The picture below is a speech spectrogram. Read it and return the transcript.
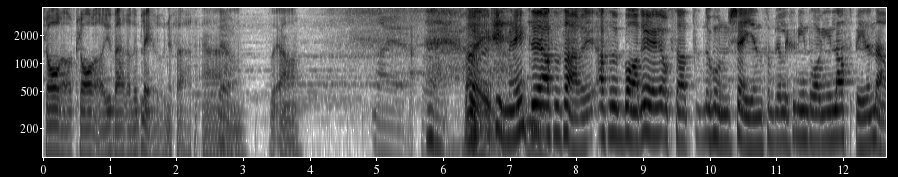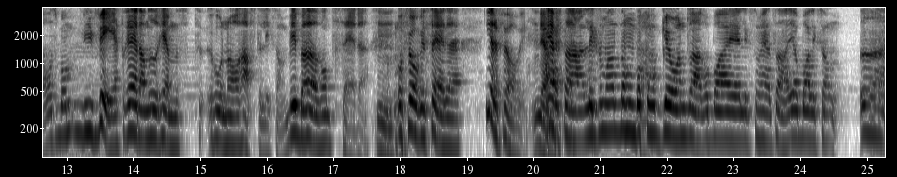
klarare och klarare ju värre det blir ungefär. Um, ja. Nej, alltså. Och Filmen är inte, alltså så här, alltså bara det också att hon tjejen som blir liksom indragen i lastbilen där. Och så vi vet redan hur hemskt hon har haft det liksom. Vi behöver inte se det. Och får vi se det, ja det får vi. Ja. Efter liksom när hon bara kommer gående där och bara är liksom helt så här, jag bara liksom, ugh.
